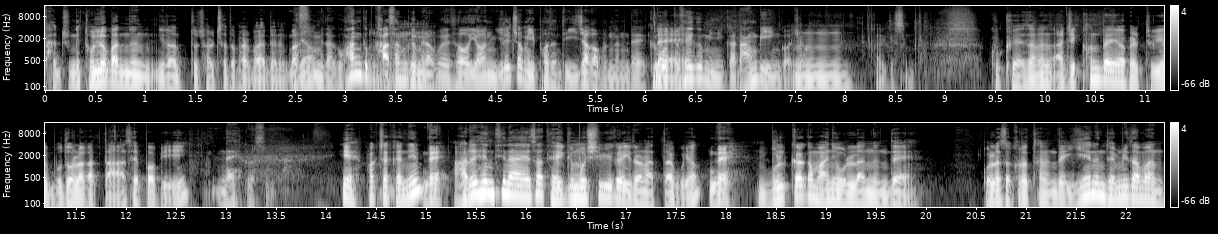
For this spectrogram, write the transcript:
나중에 돌려받는 이런 또 절차도 밟아야 되는군요. 맞습니다. 그 환급 가산금이라고 해서 연 1.2% 이자가 붙는데 그것도 네. 세금이니까 낭비인 거죠. 음, 알겠습니다. 국회에서는 아직 컨베이어 벨트 위에 못 올라갔다 세법이. 네, 그렇습니다. 예, 박 작가님. 네, 아르헨티나에서 대규모 시위가 일어났다고요? 네. 물가가 많이 올랐는데 올라서 그렇다는데 이해는 됩니다만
